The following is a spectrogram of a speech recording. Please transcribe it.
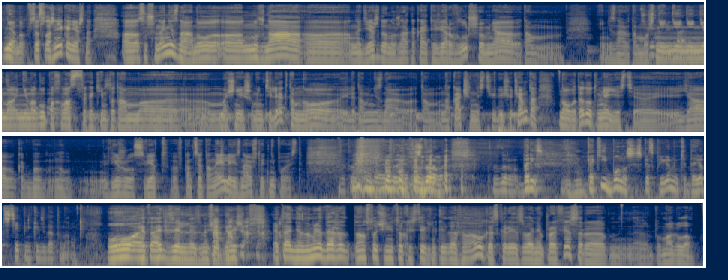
Не, ну, все сложнее, конечно. А, слушай, ну, я не знаю, но нужна надежда, нужна какая-то вера в лучшее. У меня там я не знаю, там, может, не, не, не, не, не могу похвастаться каким-то там э, мощнейшим интеллектом, но, или там, не знаю, там, накачанностью или еще чем-то, но вот это вот у меня есть. Э, я, как бы, ну, вижу свет в конце тоннеля и знаю, что это не поезд. Это здорово. Это здорово. Борис, угу. какие бонусы спецприемники дает степень кандидата наук? О, это отдельная замечательная вещь. Это не, но мне даже в данном случае не только степень кандидата наук, а скорее звание профессора помогло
